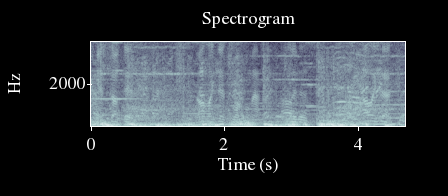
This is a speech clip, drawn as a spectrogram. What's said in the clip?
You get sucked in. Not like this, Wafflemastah. Not like this. Not like this.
